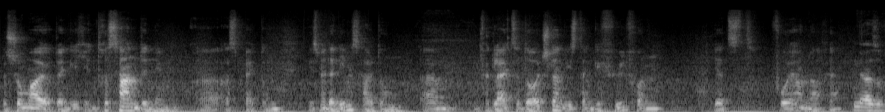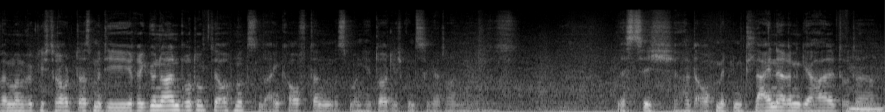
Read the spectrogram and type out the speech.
das ist schon mal, denke ich, interessant in dem äh, Aspekt. Und wie ist mit der Lebenshaltung? Ähm, Im Vergleich zu Deutschland, wie ist dein Gefühl von jetzt vorher und nachher? Ja, also wenn man wirklich traut, dass man die regionalen Produkte auch nutzt und einkauft, dann ist man hier deutlich günstiger dran. Lässt sich halt auch mit einem kleineren Gehalt oder mhm.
